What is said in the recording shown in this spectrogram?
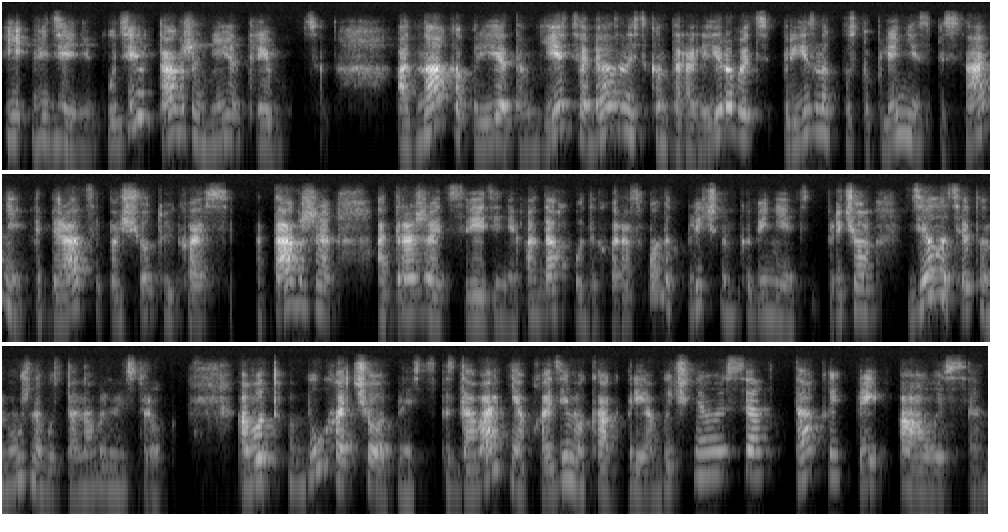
и введение КУДИР также не требуется. Однако при этом есть обязанность контролировать признак поступления списаний операций по счету и кассе, а также отражать сведения о доходах и расходах в личном кабинете. Причем делать это нужно в установленный срок. А вот бухотчетность сдавать необходимо как при обычной УСН, так и при АУСН.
